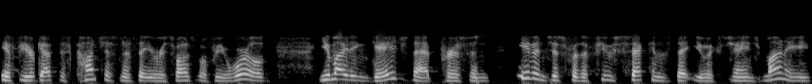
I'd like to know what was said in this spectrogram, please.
If you've got this consciousness that you're responsible for your world, you might engage that person even just for the few seconds that you exchange money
